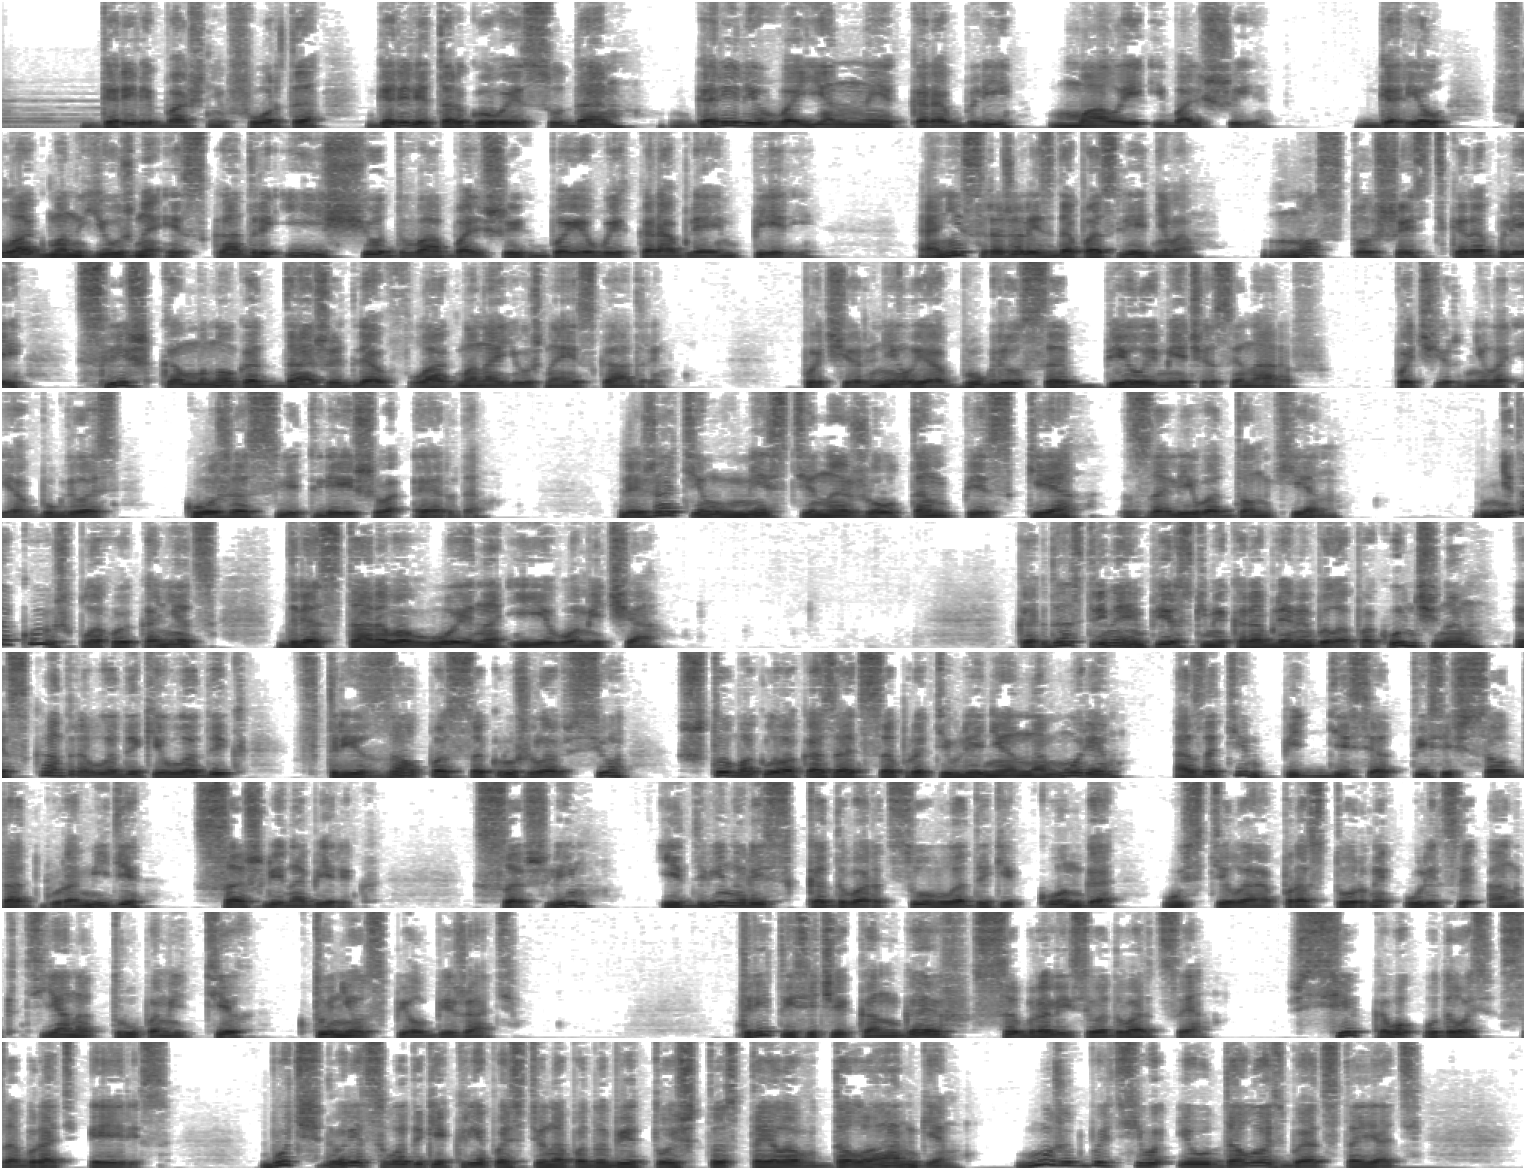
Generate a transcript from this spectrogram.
Горели башни форта, горели торговые суда, горели военные корабли малые и большие. Горел флагман южной эскадры и еще два больших боевых корабля Империи. Они сражались до последнего, но 106 кораблей слишком много даже для флагмана южной эскадры. Почернел и обуглился белый меч Асенаров. Почернела и обуглилась кожа светлейшего Эрда. Лежать им вместе на желтом песке залива Донхен. Не такой уж плохой конец для старого воина и его меча. Когда с тремя имперскими кораблями было покончено, эскадра владыки-владык в три залпа сокрушила все, что могло оказать сопротивление на море, а затем 50 тысяч солдат Гурамиди сошли на берег. Сошли и двинулись ко дворцу владыки Конга, устилая просторные улицы Ангтьяна трупами тех, кто не успел бежать. Три тысячи кангаев собрались во дворце. Все, кого удалось собрать Эйрис. Будь дворец владыки крепостью наподобие той, что стояла в Далаанге, может быть, его и удалось бы отстоять.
